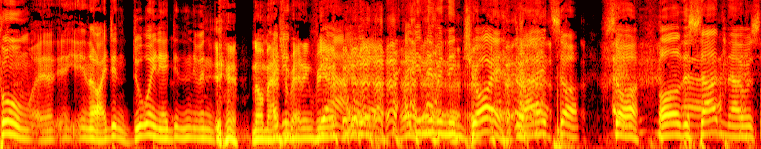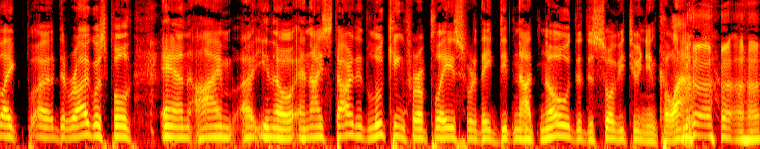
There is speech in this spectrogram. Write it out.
Boom! Uh, you know, I didn't do any. I didn't even. no didn't- masturbating for you? yeah, I I didn't even enjoy it, right? So, so all of a sudden, I was like, uh, the rug was pulled, and I'm, uh, you know, and I started looking for a place where they did not know that the Soviet Union collapsed. uh-huh.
